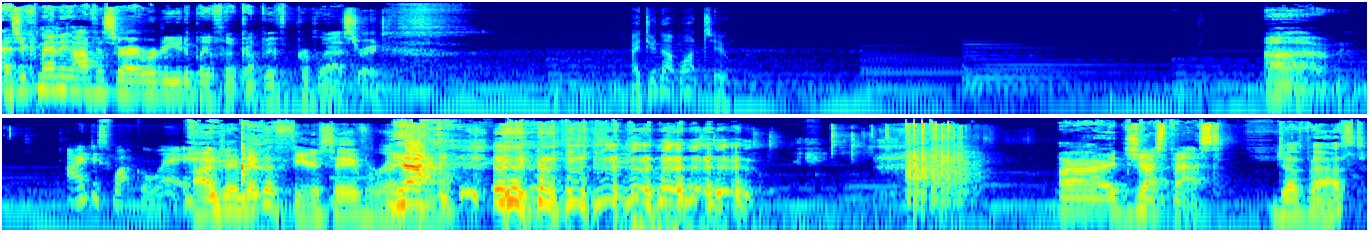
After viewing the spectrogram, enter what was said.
As your commanding officer, I order you to play Flip Cup with Purple Asteroid. I do not want to. Um, I just walk away. Andre, make a fear save right Yeah. now. I just passed. Just passed.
